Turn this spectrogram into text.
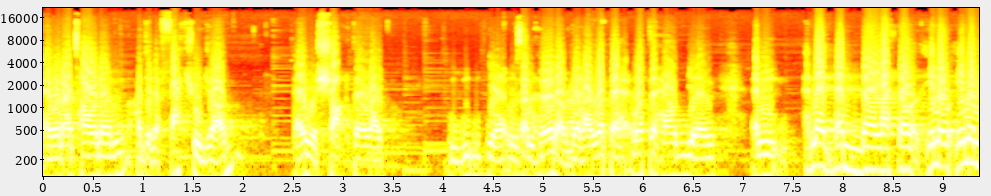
And when I told them I did a factory job, they were shocked. They're like, "Mm, "You know, it was unheard of." They're like, "What the what the hell?" You know, and and they, they, they're like, they in a in a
